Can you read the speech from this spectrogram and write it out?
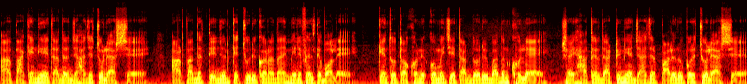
আর তাকে নিয়ে তাদের জাহাজে চলে আসে আর তাদের তিনজনকে চুরি করা দায় মেরে ফেলতে বলে। কিন্তু তখনই অমিচি তার দড়ির বাদন খুলে সেই হাতের দাঁতটি নিয়ে জাহাজের পালের উপরে চলে আসে।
